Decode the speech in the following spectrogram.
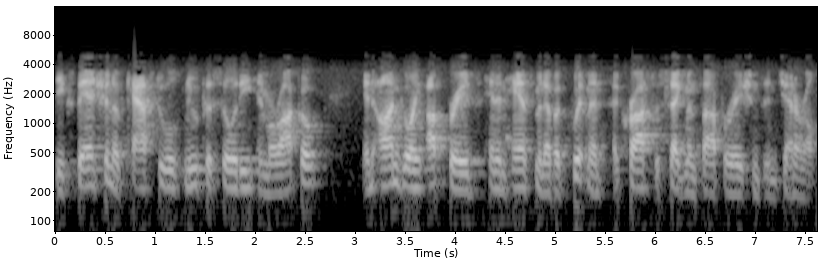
the expansion of Castool's new facility in Morocco, and ongoing upgrades and enhancement of equipment across the segment's operations in general.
